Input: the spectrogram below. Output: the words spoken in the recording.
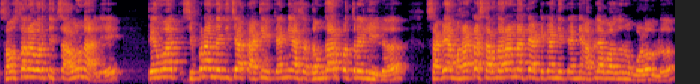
संस्थानावरती चालून आले तेव्हा शिप्रा नदीच्या काठी त्यांनी असं दमदार पत्र लिहिलं. सगळ्या मराठा सरदारांना त्या ठिकाणी त्यांनी आपल्या बाजूने वळवलं.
